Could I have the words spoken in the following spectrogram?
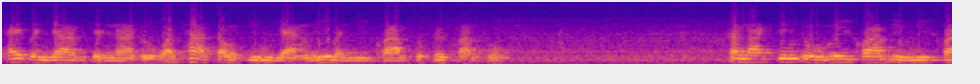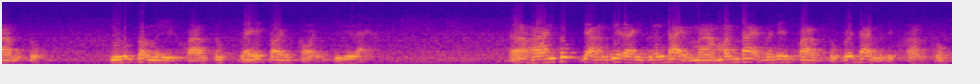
ใช้ปัญญาพิจารณาดูว่าถ้าต้องกินอย่างนี้มันมีความสุขหรือความทุกข์ ขณะกินอยู่มีความอิ่มมีความสุขหิวก็มีความทุขในตอนก่อนกินแหละอาหารทุกอย่างที่เราเพิ่งได้มา มันได้มาด้วยความสุขหรือได้มาด้วยความทุกข์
